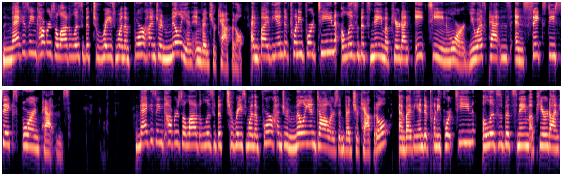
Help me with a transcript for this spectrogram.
Magazine covers allowed Elizabeth to raise more than 400 million in venture capital. And by the end of 2014, Elizabeth's name appeared on 18 more US patents and 66 foreign patents. Magazine covers allowed Elizabeth to raise more than $400 million in venture capital. And by the end of 2014, Elizabeth's name appeared on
